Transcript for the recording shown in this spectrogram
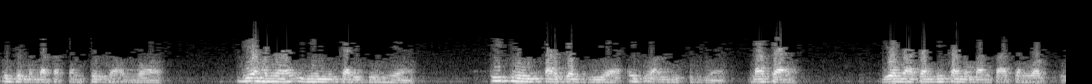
untuk mendapatkan surga Allah. Dia hanya ingin mencari dunia, itu target dia, itu ambisinya. Maka dia nggak akan bisa memanfaatkan waktu.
